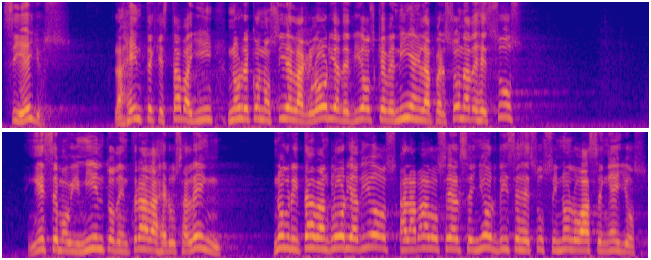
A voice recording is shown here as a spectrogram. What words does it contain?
Si ellos, la gente que estaba allí, no reconocía la gloria de Dios que venía en la persona de Jesús, en ese movimiento de entrada a Jerusalén, no gritaban gloria a Dios, alabado sea el Señor, dice Jesús, si no lo hacen ellos.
